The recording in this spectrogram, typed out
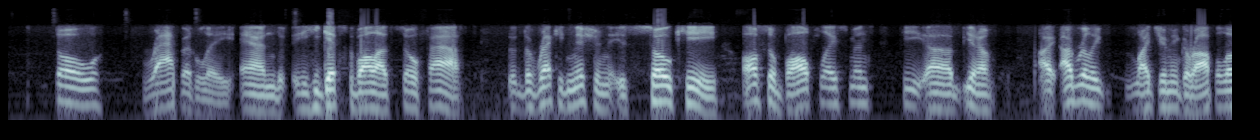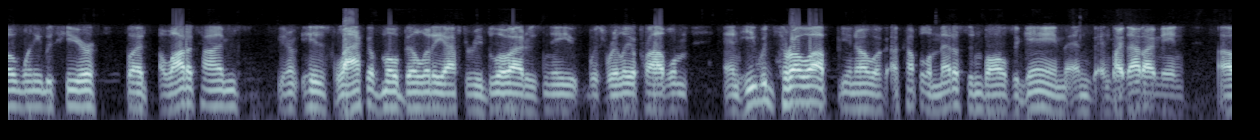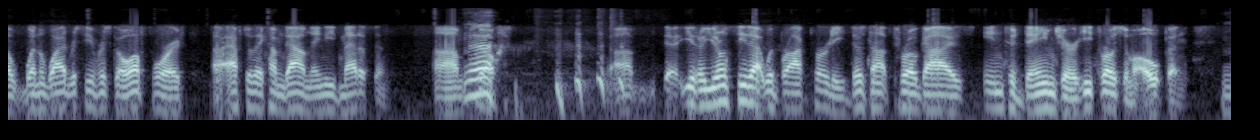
so rapidly, and he gets the ball out so fast. The, the recognition is so key. Also, ball placement. He, uh, you know, I, I really like Jimmy Garoppolo when he was here, but a lot of times, you know, his lack of mobility after he blew out his knee was really a problem, and he would throw up, you know, a, a couple of medicine balls a game, and and by that I mean uh, when the wide receivers go up for it, uh, after they come down, they need medicine. Um, so, um, you know, you don't see that with Brock Purdy. He does not throw guys into danger. He throws them open.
